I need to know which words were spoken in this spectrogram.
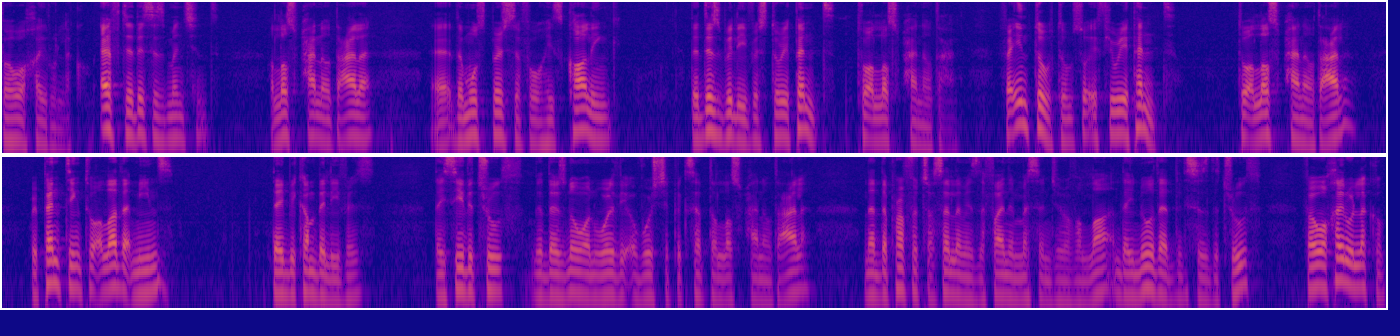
فَهُوَ خَيْرٌ لَكُمْ After this is mentioned, Allah subhanahu wa ta'ala, uh, the most merciful, He's calling the disbelievers to repent to Allah subhanahu wa ta'ala. فَإِن تُبْتُمْ So if you repent to Allah subhanahu wa ta'ala, repenting to Allah, that means they become believers. They see the truth that there's no one worthy of worship except Allah subhanahu wa ta'ala. that the Prophet ﷺ is the final messenger of Allah and they know that this is the truth, فَهُوَ خَيْرٌ لَكُمْ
